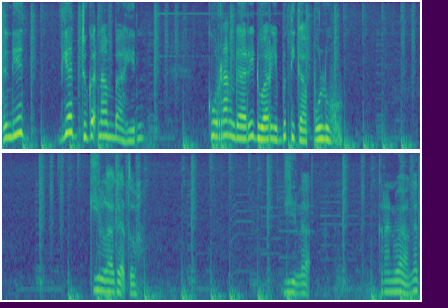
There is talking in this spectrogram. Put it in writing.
Dan dia dia juga nambahin kurang dari 2030 gila gak tuh gila. Keren banget.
